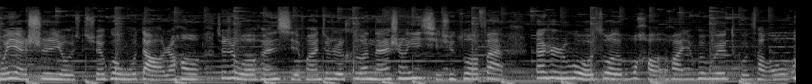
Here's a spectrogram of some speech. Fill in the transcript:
我也是有学过舞蹈，然后就是我很喜欢，就是和男生一起去做饭。但是如果我做的不好的话，你会不会吐槽我？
